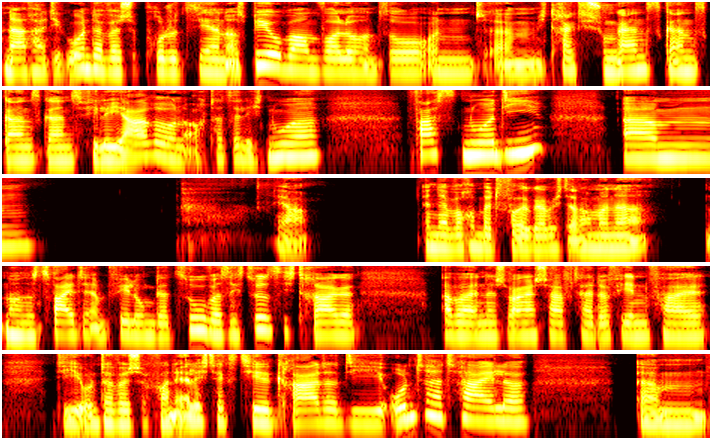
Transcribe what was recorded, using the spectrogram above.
nachhaltige Unterwäsche produzieren aus Biobaumwolle und so. Und ähm, ich trage die schon ganz, ganz, ganz, ganz viele Jahre und auch tatsächlich nur, fast nur die. Ähm, ja, in der Wochenbettfolge habe ich da noch mal eine, noch eine zweite Empfehlung dazu, was ich zusätzlich trage. Aber in der Schwangerschaft halt auf jeden Fall die Unterwäsche von Ehrlich Textil, gerade die Unterteile, ähm,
